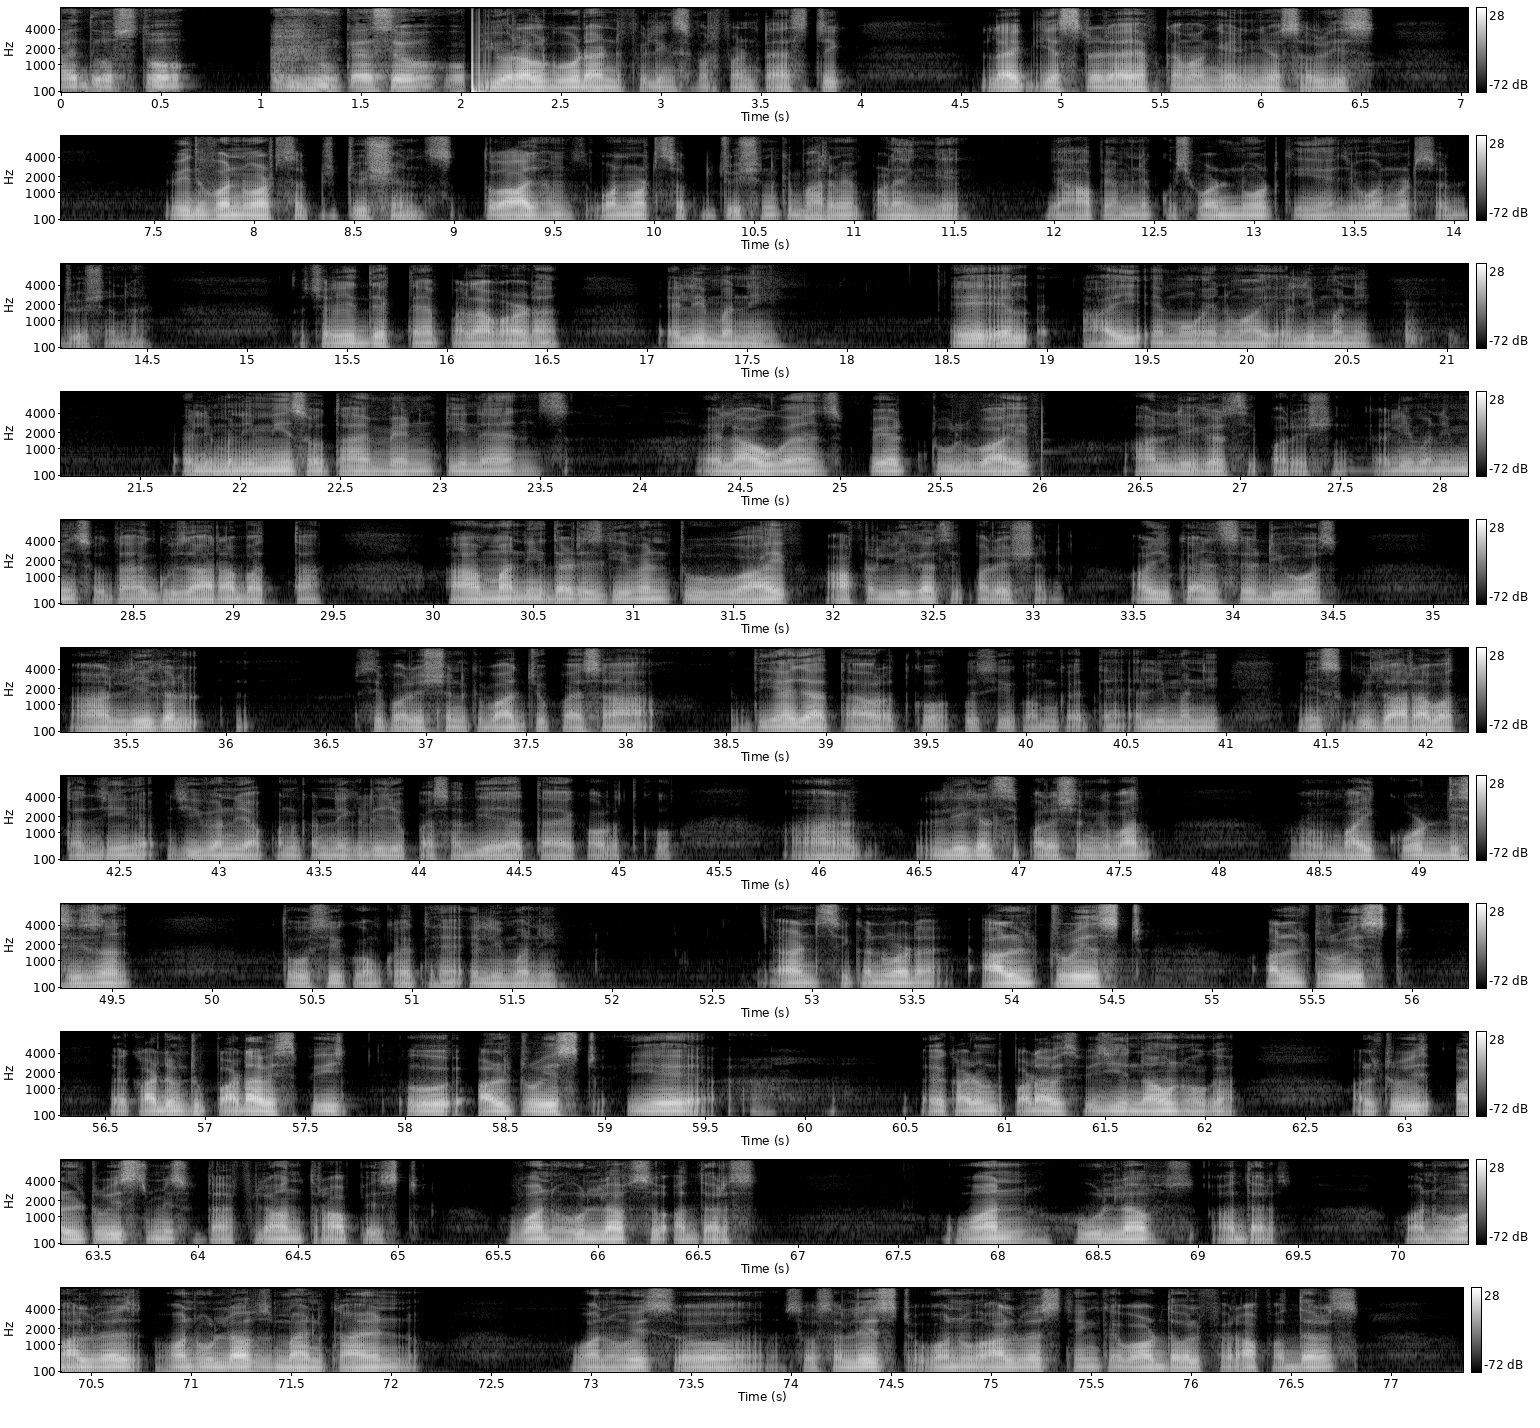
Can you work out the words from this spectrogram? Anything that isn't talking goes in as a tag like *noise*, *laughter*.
हाय दोस्तों, *clears throat* कैसे हो? You are all good and feeling super fantastic. Like yesterday, I have come again in your service with one word substitutions. तो आज हम one word substitution के बारे में पढ़ेंगे। यहाँ पे हमने कुछ वर्ड नोट किए हैं जो वन वर्ड सब्सटीट्यूशन है। तो चलिए देखते हैं, पहला वर्ड है alimony. A L I M O N Y Eli alimony. Alimony means होता है maintenance allowance paid to wife और लीगल सिपरेशन एलिमनी मीन्स होता है गुजारा, भत्ता। Uh, money that is given to wife after legal you can say divorce. Uh, legal separation के बाद जो पैसा दिया जाता है औरत को उसी को हम कहते हैं एलिमनी मीन्स गुजारा भत्ता जी जीवन यापन करने के लिए जो पैसा दिया जाता है एक औरत को लीगल सेपरेशन के बाद बाई कोर्ट डिसीज़न तो उसी को हम कहते हैं एलिमनी। एंड सेकंड वर्ड है altruist altruist according to part of speech altruist ये अकॉर्डिंग टू स्पीच ये नाउन होगा। अल्ट्रुइस्ट मीन्स होता है philanthropist one who loves others one who loves others one who always one who loves mankind one who is socialist one who always think about the welfare of others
